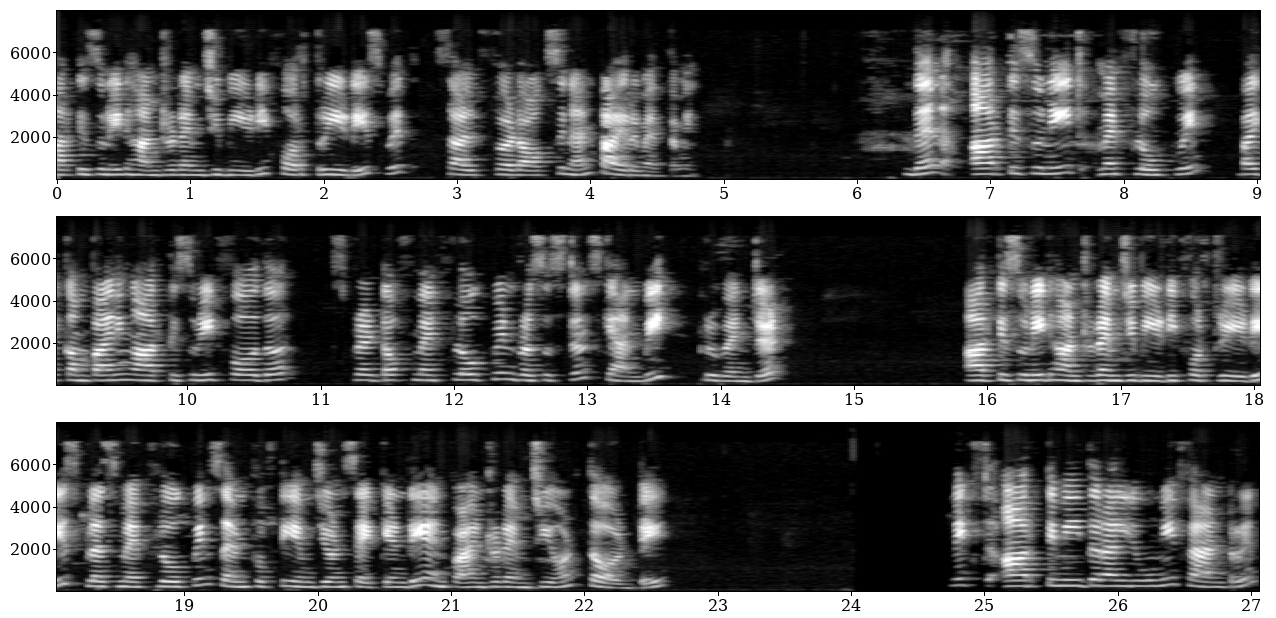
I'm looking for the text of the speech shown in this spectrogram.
ആർട്ടിസുനേറ്റ് ഹൺഡ്രഡ് എം ജി ബി ഡി ഫോർ ത്രീ ഡേയ്സ് വിത്ത് സൾഫഡോക്സിൻ ആൻഡ് then artesunate mefloquine by combining artesunate further spread of mefloquine resistance can be prevented artesunate 100 mg bd for 3 days plus mefloquine 750 mg on second day and 500 mg on third day Next, artemether and lumefantrine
